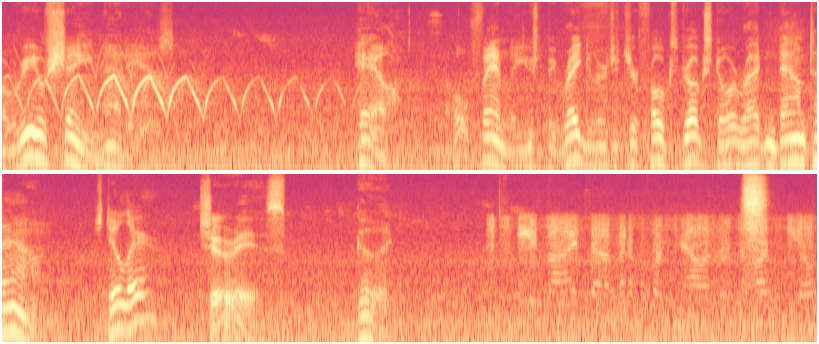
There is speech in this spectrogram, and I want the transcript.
A real shame, that is. Hell, the whole family used to be regulars at your folks' drugstore right in downtown. Still there? Sure is. Good. Be advised, medical personnel en route to Hartsfield,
